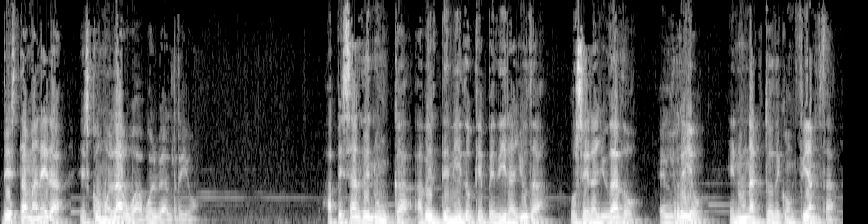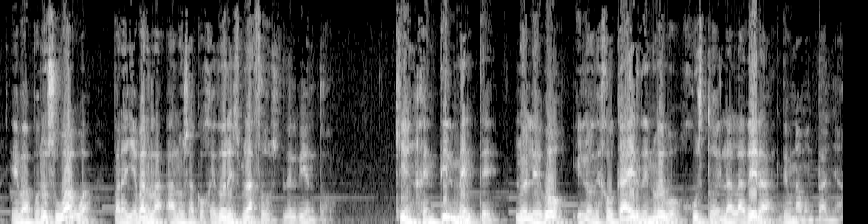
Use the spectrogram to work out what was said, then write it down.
De esta manera es como el agua vuelve al río. A pesar de nunca haber tenido que pedir ayuda o ser ayudado, el río, en un acto de confianza, evaporó su agua para llevarla a los acogedores brazos del viento, quien gentilmente lo elevó y lo dejó caer de nuevo justo en la ladera de una montaña.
